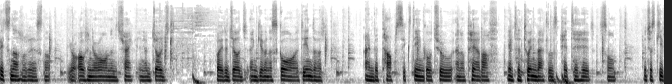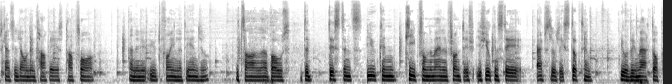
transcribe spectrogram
It's not what it is, not. You're out on your own in the track and you're judged by the judge and given a score at the end of it. And the top 16 go through and are paired off into twin battles head to head. So it just keeps cancelling down in top eight, top four, and then you, you have the final at the end, you know. It's all about the distance you can keep from the man in front. If, if you can stay absolutely stuck to him, you will be marked up.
